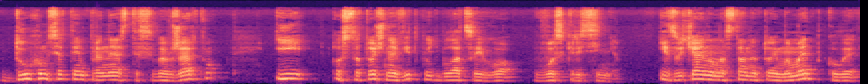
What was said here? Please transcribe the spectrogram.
Духом Святим принести себе в жертву, і остаточна відповідь була це його Воскресіння. І, звичайно, настане той момент, коли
